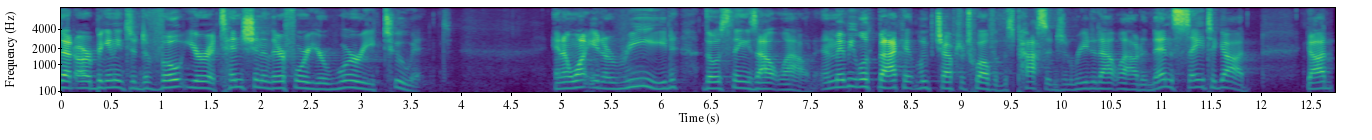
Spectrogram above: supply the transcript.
that are beginning to devote your attention and therefore your worry to it. And I want you to read those things out loud. And maybe look back at Luke chapter 12 of this passage and read it out loud. And then say to God, God,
